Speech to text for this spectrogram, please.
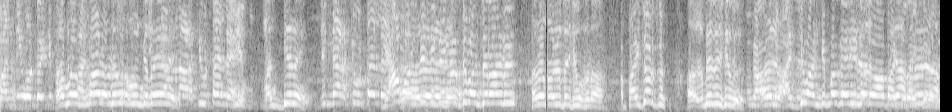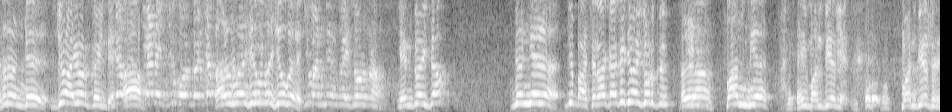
വണ്ടി കൊണ്ടുപോയിട്ട്. ഇറക്കി വിട്ടല്ലേ മദ്യനെ. ഇറക്കി വിട്ടല്ലേ ഞാൻ വണ്ടി എന്ത് പഞ്ചറാണ്? പൈസ കൊടുക്ക്. അജ്ജ് വണ്ടിമ്പോ കയറിയിട്ടാണ് ആ പൈസ. ഇജ്ജ് വായി കൊടുക്കും. എന്ത് പൈസ? ബഷറാക്കാക്ക് ഇജ്ജ് പൈസ കൊടുക്ക്. ഏയ് മന്തിയല്ലേ? മന്തിയല്ലേ?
